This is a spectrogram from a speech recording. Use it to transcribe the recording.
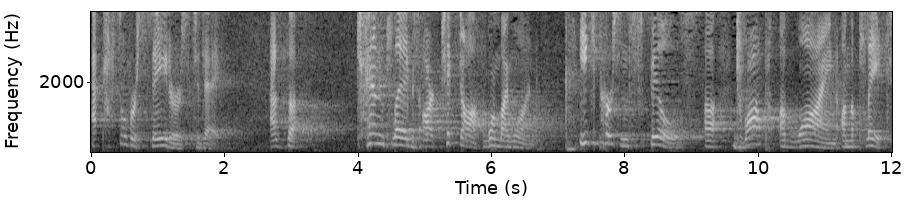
At Passover Seders today, as the ten plagues are ticked off one by one, each person spills a drop of wine on the plate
